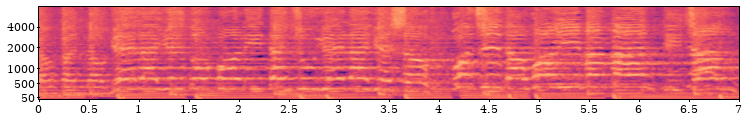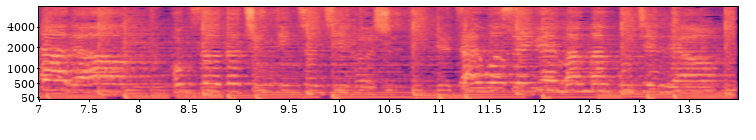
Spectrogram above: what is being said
当烦恼越来越多玻璃弹珠越来越少我知道我已慢慢长大了红色的蜻蜓曾几何时也在我岁月慢慢不见了。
